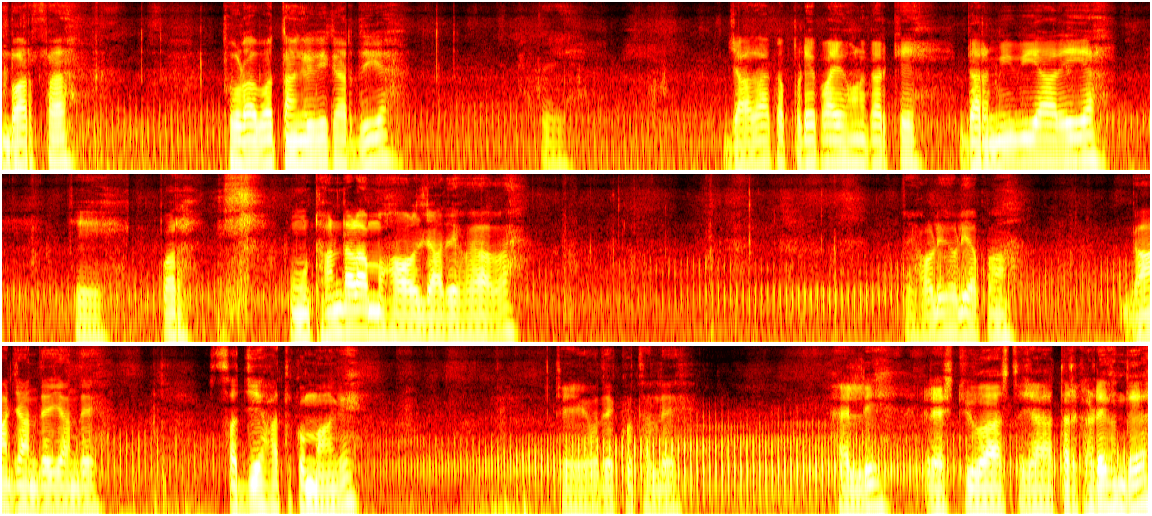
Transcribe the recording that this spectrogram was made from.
ਬਰਫ਼ ਹੈ ਥੋੜਾ ਬਹੁਤ ਤੰਗ ਵੀ ਕਰਦੀ ਹੈ ਤੇ ਜ਼ਿਆਦਾ ਕੱਪੜੇ ਪਾਏ ਹੋਣ ਕਰਕੇ ਗਰਮੀ ਵੀ ਆ ਰਹੀ ਆ। ਤੇ ਪਰ ਉਹ ਠੰਡ ਵਾਲਾ ਮਾਹੌਲ ਜ਼ਿਆਦਾ ਹੋਇਆ ਵਾ। ਤੇ ਹੌਲੀ ਹੌਲੀ ਆਪਾਂ ਗਾਂਹ ਜਾਂਦੇ ਜਾਂਦੇ ਸੱਜੇ ਹੱਥ ਘੁੰਮਾਂਗੇ। ਤੇ ਉਹ ਦੇਖੋ ਥੱਲੇ ਹੈਲੀ ਰੈਸਕਿਊ ਵਾਸਤੇ ਜ਼ਿਆਦਾਤਰ ਖੜੇ ਹੁੰਦੇ ਆ।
